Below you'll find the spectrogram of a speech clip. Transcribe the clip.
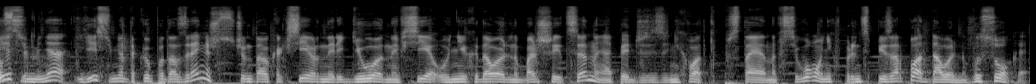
есть, у меня, есть у меня такое подозрение, что с учетом того, как северные регионы все, у них довольно большие цены, опять же, из-за нехватки постоянно всего, у них, в принципе, и зарплата довольно высокая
